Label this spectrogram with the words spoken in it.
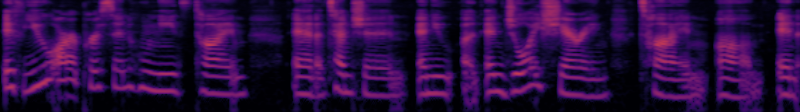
If you are a person who needs time and attention and you uh, enjoy sharing time um and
